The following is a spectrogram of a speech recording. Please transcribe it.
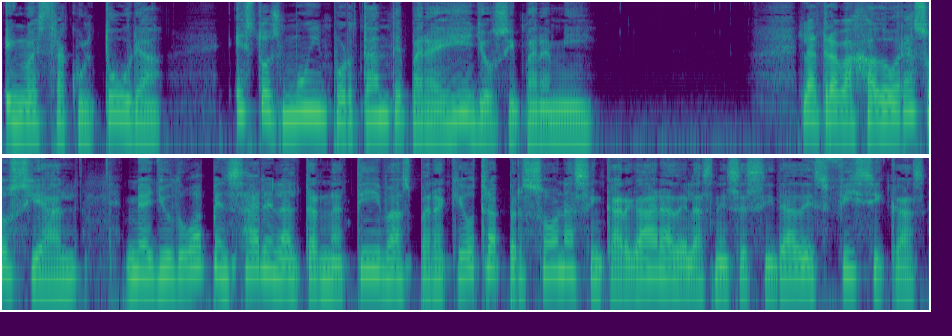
En nuestra cultura, esto es muy importante para ellos y para mí. La trabajadora social me ayudó a pensar en alternativas para que otra persona se encargara de las necesidades físicas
